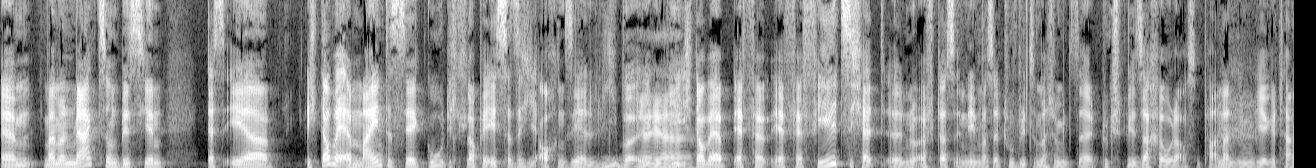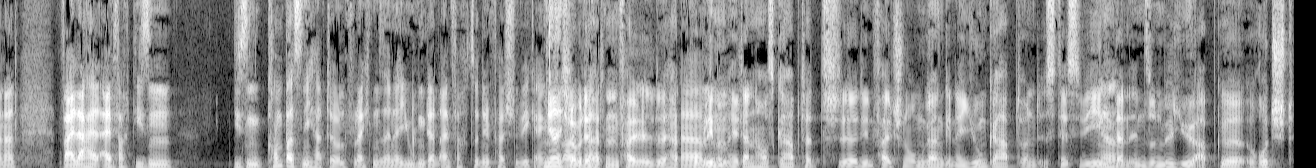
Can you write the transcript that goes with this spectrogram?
Ähm, weil man merkt so ein bisschen, dass er, ich glaube, er meint es sehr gut. Ich glaube, er ist tatsächlich auch ein sehr lieber Ja, irgendwie. ja. Ich glaube, er, er, ver, er verfehlt sich halt äh, nur öfters in dem, was er tut, wie zum Beispiel mit dieser Glücksspielsache oder auch so ein paar anderen Dingen, die er getan hat, weil er halt einfach diesen, diesen Kompass nie hatte und vielleicht in seiner Jugend dann einfach so den falschen Weg eingeschlagen Ja, ich glaube, der hat, einen Fall, der hat Ähm, Probleme im Elternhaus gehabt, hat äh, den falschen Umgang in der Jugend gehabt und ist deswegen Ja. dann in so ein Milieu abgerutscht,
